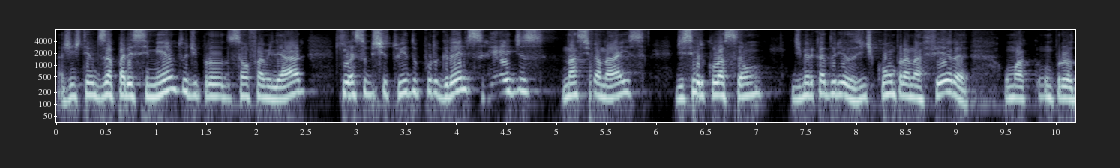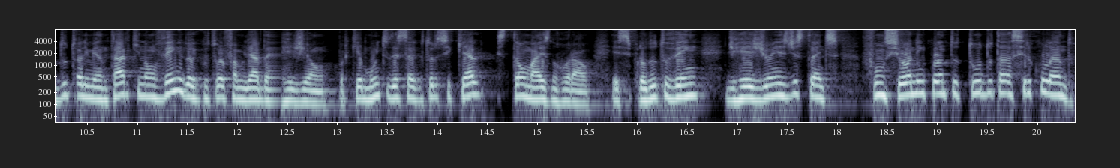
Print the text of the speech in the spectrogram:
a gente tem o desaparecimento de produção familiar, que é substituído por grandes redes nacionais de circulação de mercadorias. A gente compra na feira uma, um produto alimentar que não vem do agricultor familiar da região, porque muitos desses agricultores sequer estão mais no rural. Esse produto vem de regiões distantes. Funciona enquanto tudo está circulando.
